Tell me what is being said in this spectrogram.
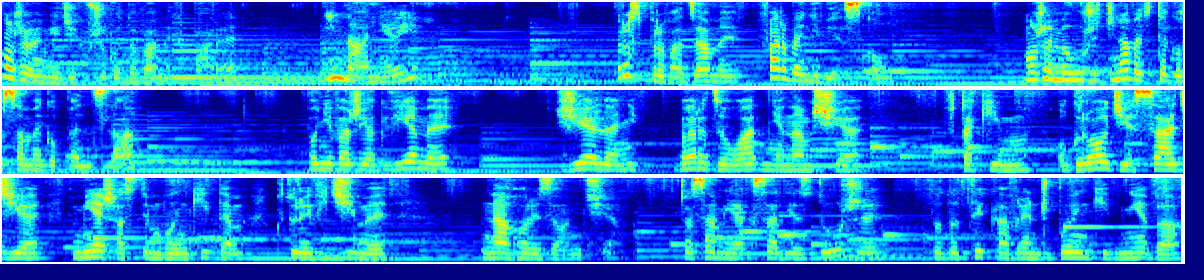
możemy mieć ich przygotowanych parę i na niej rozprowadzamy farbę niebieską. Możemy użyć nawet tego samego pędzla, ponieważ jak wiemy, zieleń bardzo ładnie nam się w takim ogrodzie, sadzie miesza z tym błękitem, które widzimy na horyzoncie. Czasami jak sad jest duży, to dotyka wręcz błękit nieba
